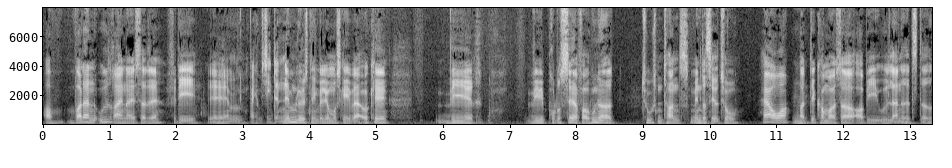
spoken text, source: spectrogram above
og hvordan udregner I så det? Fordi, øh, hvad kan man sige, den nemme løsning vil jo måske være, okay, vi, vi producerer for 100.000 tons mindre CO2 herover, mm. og det kommer så op i udlandet et sted.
